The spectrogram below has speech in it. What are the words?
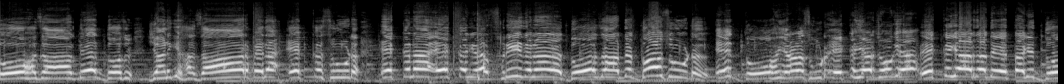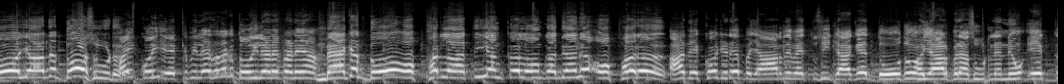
2000 ਦੇ ਦੋ ਸੂਟ ਯਾਨੀ ਕਿ 1000 ਰੁਪਏ ਦਾ ਇੱਕ ਸੂਟ ਇੱਕ ਨਾ ਇੱਕ ਜਿਹੜਾ ਫ੍ਰੀ ਦੇਣਾ 2000 ਦੇ ਦੋ ਸੂਟ। ਇਹ 2000 ਵਾਲਾ ਸੂਟ 1000 'ਚ ਹੋ ਗਿਆ। 1000 ਦਾ ਦੇਤਾ ਜੀ 2000 ਦੇ ਦੋ ਸੂਟ। ਭਾਈ ਕੋਈ ਇੱਕ ਵੀ ਲੈ ਸਕਦਾ ਕਿ ਦੋ ਹੀ ਲੈਣੇ ਪੈਣੇ ਆ। ਮੈਂ ਕਿਹਾ ਦੋ ਆਫਰ ਲਾਤੀ ਅੰਕਲ ਓਮ ਕਰਦਿਆਂ ਨੇ ਆਫਰ ਆ ਦੇਖੋ ਜਿਹੜੇ ਬਾਜ਼ਾਰ ਦੇ ਵਿੱਚ ਤੁਸੀਂ ਜਾ ਕੇ 2-2000 ਰੁਪਏ ਦਾ ਸੂਟ ਲੈਂਦੇ ਹੋ ਇੱਕ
